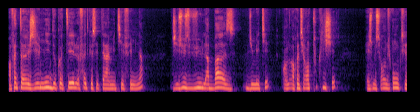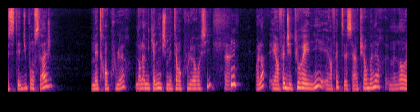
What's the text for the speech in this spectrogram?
En fait, euh, j'ai mis de côté le fait que c'était un métier féminin. J'ai juste vu la base du métier en retirant tout cliché. Et je me suis rendu compte que c'était du ponçage, mettre en couleur. Dans la mécanique, je mettais en couleur aussi. Euh, voilà. Et en fait, j'ai tout réuni. Et en fait, c'est un pur bonheur. Maintenant,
